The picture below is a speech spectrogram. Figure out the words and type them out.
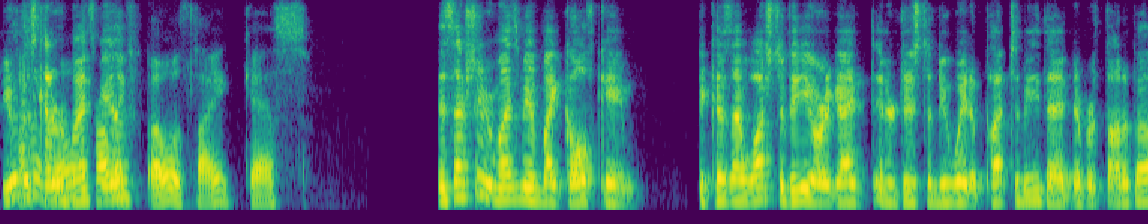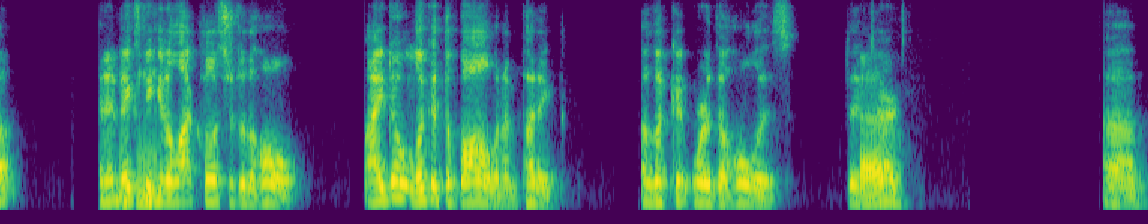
You know what this don't kind of reminds probably me of? both, I guess. This actually reminds me of my golf game because I watched a video where a guy introduced a new way to putt to me that I'd never thought about, and it makes me Mhm. get a lot closer to the hole. I don't look at the ball when I'm putting. I look at where the hole is. The entire. Um,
